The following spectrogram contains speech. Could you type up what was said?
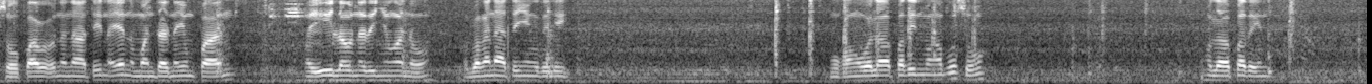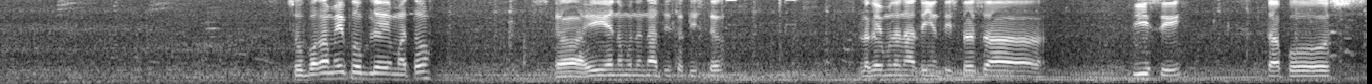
So power on na natin. Ayan umandar na yung pan. May ilaw na rin yung ano. Abangan natin yung relay mukhang wala pa rin mga boss oh. Wala pa rin. So baka may problema to. Kaya iyan na muna natin sa tester. Lagay muna natin yung tester sa DC tapos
